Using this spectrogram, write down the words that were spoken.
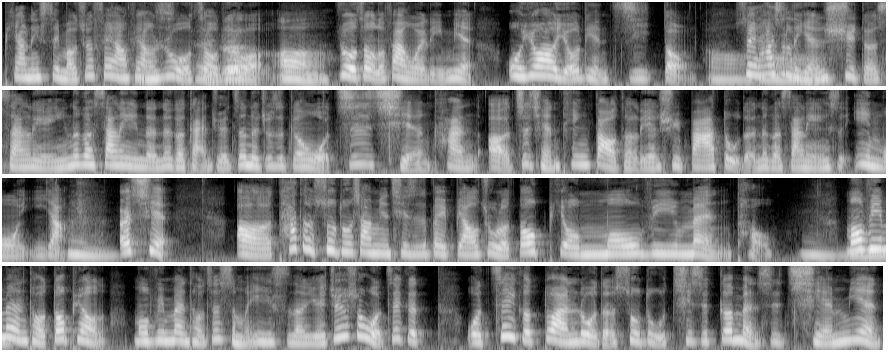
pianissimo，就非常非常弱奏的，嗯，弱奏的范围里面，我又要有点激动，哦，所以它是连续的三连音，那个三连音的那个感觉，真的就是跟我之前看呃之前听到的连续八度的那个三连音是一模一样，嗯，而且呃它的速度上面其实被标注了 doppio movimento。嗯，movimento doppio movimento 这是什么意思呢？也就是说，我这个我这个段落的速度其实根本是前面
